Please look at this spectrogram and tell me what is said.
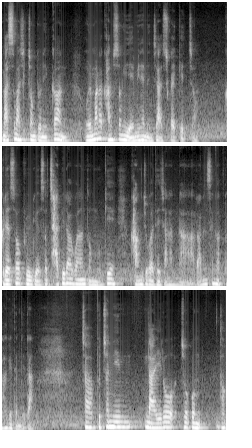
말씀하실 정도니까 얼마나 감수성이 예민했는지 알 수가 있겠죠. 그래서 불교에서 잡이라고 하는 덕목이 강조가 되지 않았나라는 생각도 하게 됩니다. 자, 부처님 나이로 조금 더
